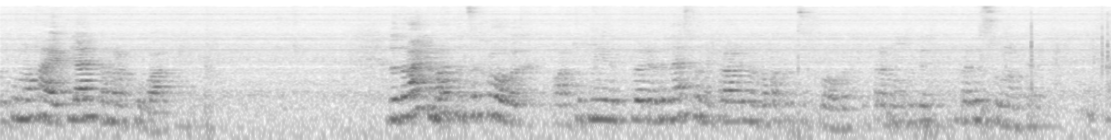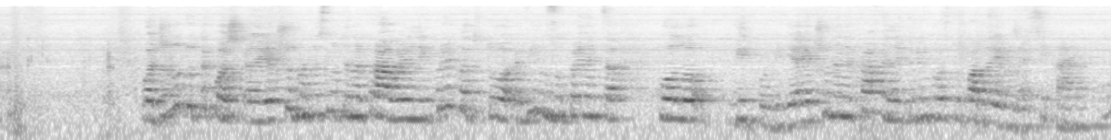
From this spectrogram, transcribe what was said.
допомагають лялькам рахувати. Додавання багатоцифрових. А тут мені не перенесло неправильно багатоцифрових. Треба буде пересунути. Отже, ну тут також, е, якщо натиснути на правильний приклад, то він зупиниться коло відповіді. А якщо не неправильний, то він просто падає вниз. Цікаво. Ну,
